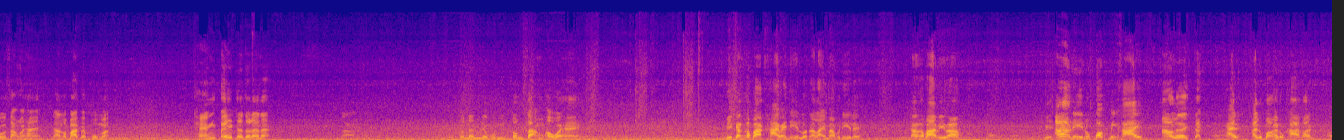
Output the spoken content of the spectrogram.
ผมสั่งไว้ให้การกระบาดแบบผมอะแข็งเป๊กเลยตัวนั้นอะตัวนั้นเดี๋ยวผมต้องสั่งเอาไว้ให้ มีการกระบาดขายไหมนี่รถอะไรมาพอดีเลย การกระบาดมีเปล่ามีอ้าวนี่ลูกบล็อกมีขายเอาเลยจัดขายขายลูกบล็อกให้ลูกค้าก่อนเอา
